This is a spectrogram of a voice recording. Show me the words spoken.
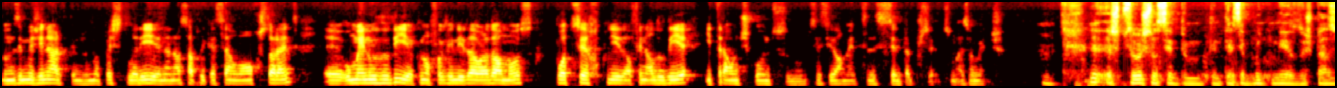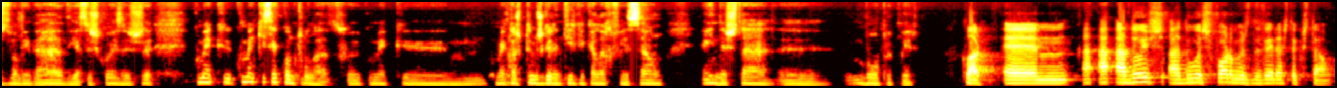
vamos imaginar que temos uma pastelaria na nossa aplicação ou um restaurante, uh, o menu do dia que não foi vendido à hora do almoço pode ser recolhido ao final do dia e terá um desconto, essencialmente, de 60%, mais ou menos. Hum. As pessoas são sempre, têm sempre muito medo dos prazos de validade e essas coisas. Como é que, como é que isso é controlado? Como é que, como é que nós podemos garantir que aquela refeição ainda está uh, boa para comer? Claro, um, ehm, há, há, dois, há duas formas de ver esta questão.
